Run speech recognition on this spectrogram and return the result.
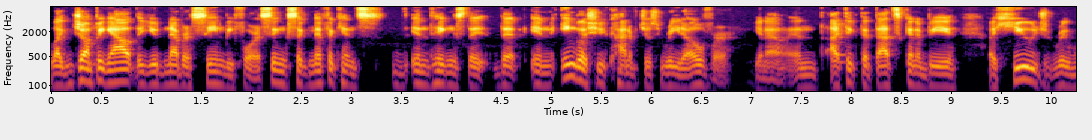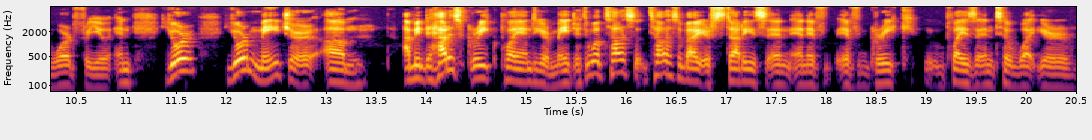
like jumping out that you'd never seen before, seeing significance in things that that in English you kind of just read over, you know. And I think that that's going to be a huge reward for you. And your your major, um, I mean, how does Greek play into your major? Well, tell us tell us about your studies and and if if Greek plays into what you're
